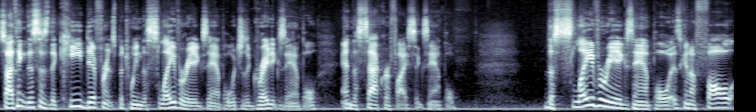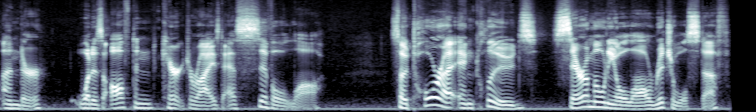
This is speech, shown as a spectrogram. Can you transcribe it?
So, I think this is the key difference between the slavery example, which is a great example, and the sacrifice example. The slavery example is going to fall under what is often characterized as civil law. So, Torah includes ceremonial law, ritual stuff,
